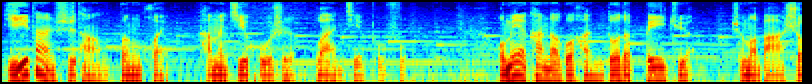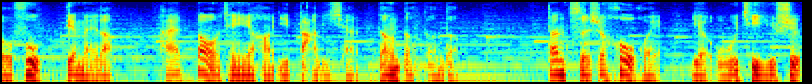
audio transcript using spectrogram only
一旦市场崩溃，他们几乎是万劫不复。我们也看到过很多的悲剧，什么把首付跌没了，还倒欠银行一大笔钱，等等等等，但此时后悔也无济于事。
